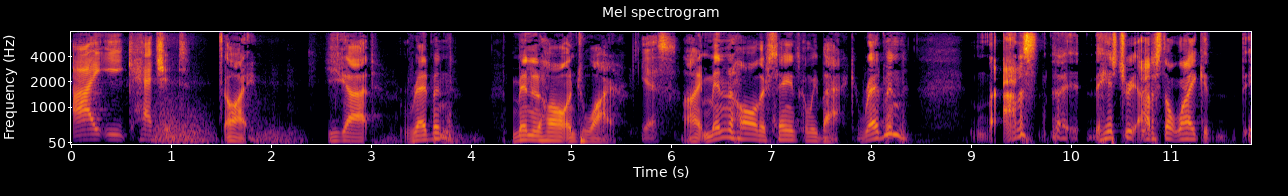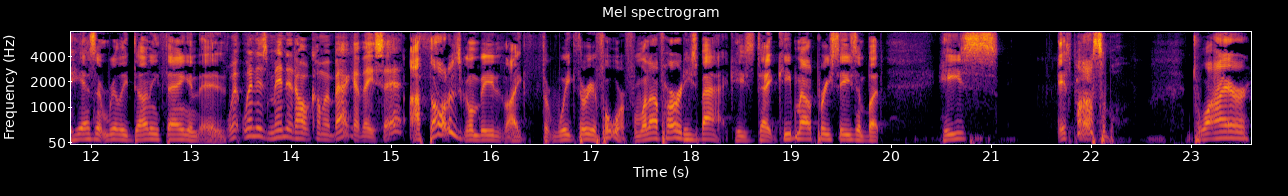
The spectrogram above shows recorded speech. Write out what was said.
i.e. catch it? All right, you got Redman, Mendenhall, and Dwyer. Yes. All right, Mendenhall, they're saying it's going to be back. Redman, I just the history, I just don't like it. He hasn't really done anything, and it, When, when is Mendenhall coming back? Have they said? I thought it was going to be like th- week three or four. From what I've heard, he's back. He's take keep him out of preseason, but he's it's possible. Dwyer,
